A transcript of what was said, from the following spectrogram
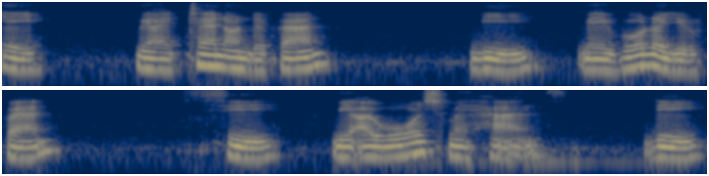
A. May I turn on the fan? B. May I borrow your fan? C. May I wash my hands? D.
